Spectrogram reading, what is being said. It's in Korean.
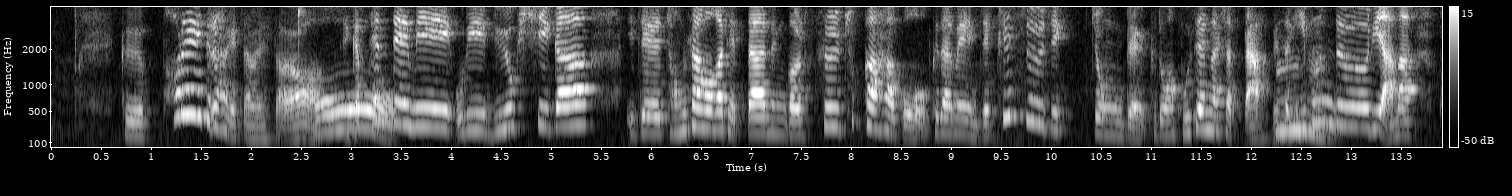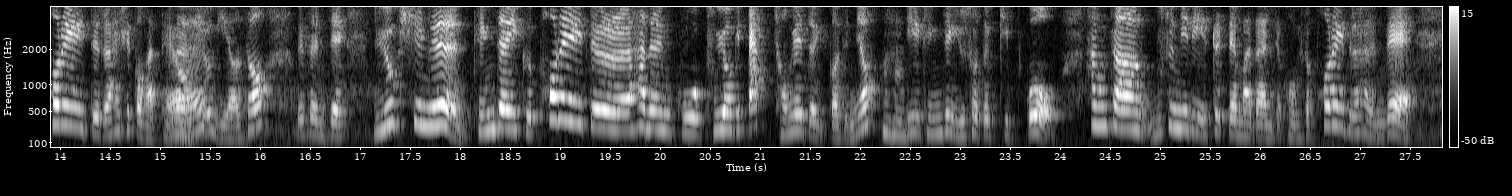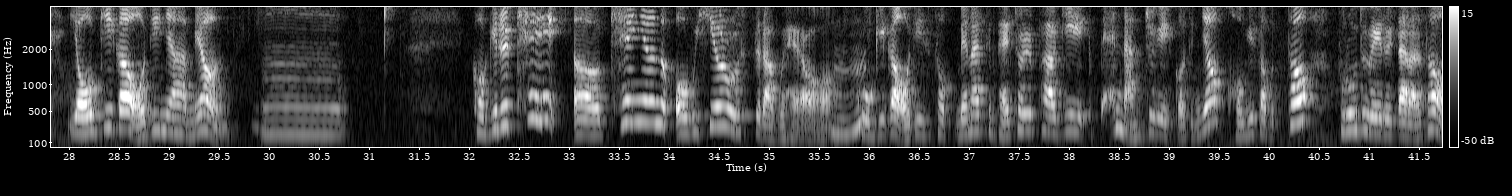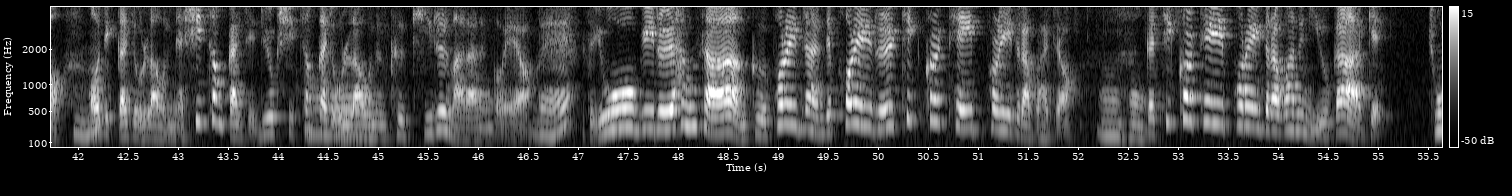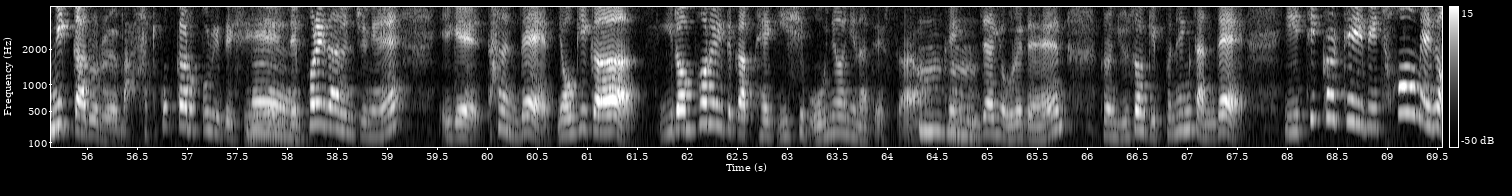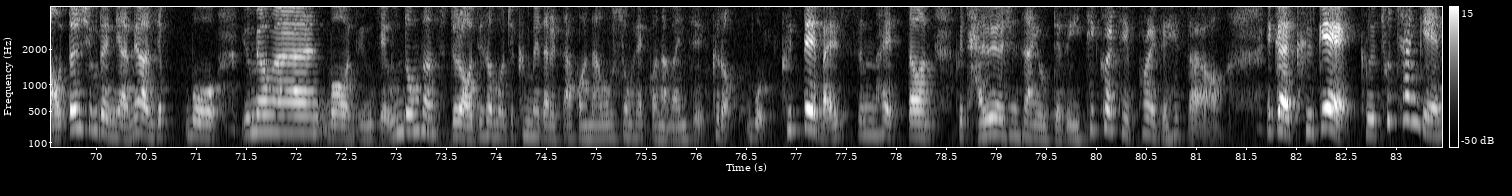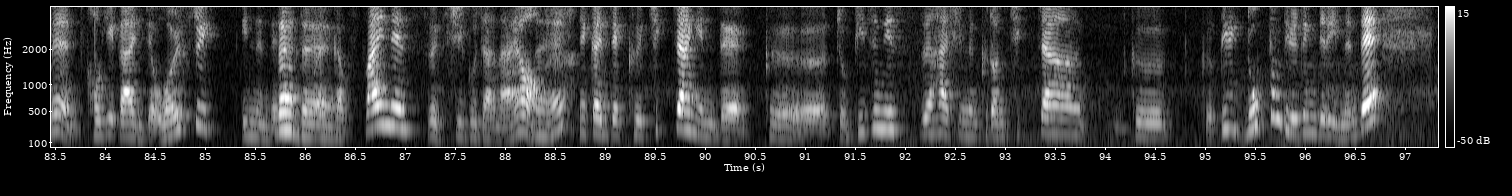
그 퍼레이드를 하겠다고 했어요. 오. 그러니까 팬데믹 우리 뉴욕시가 이제 정상화가 됐다는 것을 축하하고 그 다음에 이제 필수 직 종들 그동안 고생하셨다. 그래서 음흠. 이분들이 아마 퍼레이드를 하실 것 같아요. 네. 쭉 이어서 그래서 이제 뉴욕시는 굉장히 그 퍼레이드를 하는 그 구역이 딱 정해져 있거든요. 음흠. 이게 굉장히 유서도 깊고 항상 무슨 일이 있을 때마다 이제 거기서 퍼레이드를 하는데 여기가 어디냐 하면 음 거기를 캐, 어, Canyon of Heroes라고 해요. 음. 거기가 어디서 맨하튼 배터리 파크 맨 남쪽에 있거든요. 거기서부터 브로드웨이를 따라서 음. 어디까지 올라오느냐 시청까지 뉴욕 시청까지 오. 올라오는 그 길을 말하는 거예요. 네. 그래서 여기를 항상 그 퍼레이드를 하는데 퍼레이드를 ticker tape parade라고 하죠. 어허. 그러니까 ticker tape parade라고 하는 이유가 이렇게 종이가루를 막 꽃가루 뿌리듯이 네. 이제 퍼레이드 하는 중에 이게 하는데 여기가 이런 퍼레이드가 125년이나 됐어요. 음흠. 굉장히 오래된 그런 유서 깊은 행사인데 이 ticker tape이 처음에는 어떤 식으로 했냐면 이제 뭐 유명한 뭐 이제 운동 선수들 어디서 뭐 이제 금메달을 따거나 우승을 했거나 막 이제 그런 뭐 그때 말씀했던 그 자유의 여신상이 올 때도 이 ticker tape parade 했어요. 그러니까 그게 그 초창기에는 거기가 이제 월스트리트 있는 데서 네, 네. 그러니까 finance 지구잖아요. 네. 그러니까 이제 그 직장인들 그 좀 비즈니스 하시는 그런 직장 그, 그 빌, 높은 빌딩들이 있는데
